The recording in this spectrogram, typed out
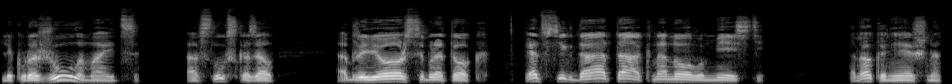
для куражу ломается, а вслух сказал, — Обживешься, браток, это всегда так на новом месте. Оно, конечно,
